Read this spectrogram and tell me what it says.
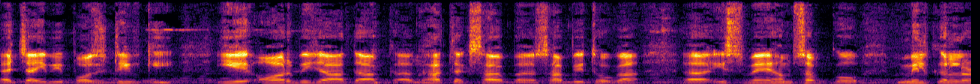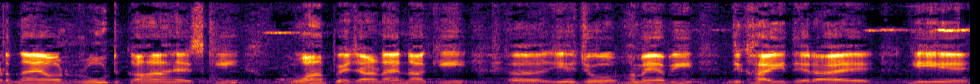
एचआईवी पॉजिटिव की ये और भी ज़्यादा घातक साब, साबित होगा। इसमें हम सबको मिलकर लड़ना है और रूट कहाँ है इसकी वहाँ पे जाना है ना कि ये जो हमें अभी दिखाई दे रहा है कि ये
